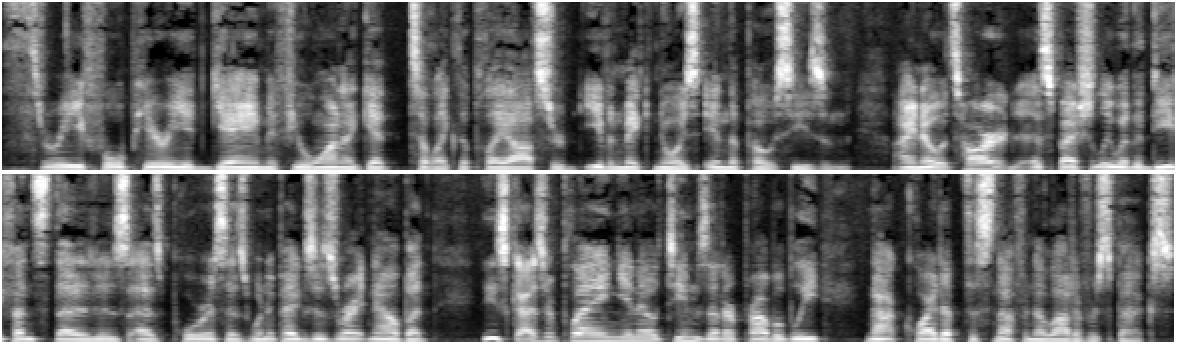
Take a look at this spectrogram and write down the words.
three full period game if you want to get to like the playoffs or even make noise in the postseason. I know it's hard, especially with a defense that is as porous as Winnipeg's is right now, but these guys are playing, you know, teams that are probably not quite up to snuff in a lot of respects.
